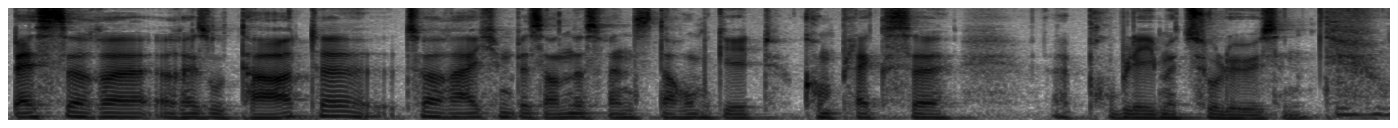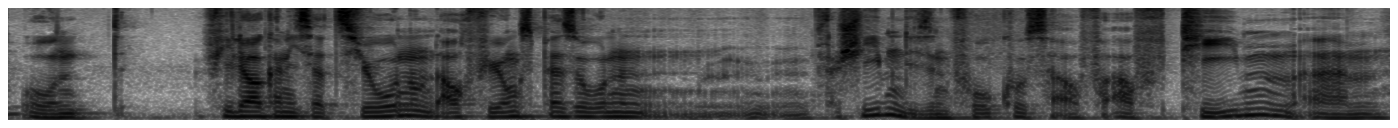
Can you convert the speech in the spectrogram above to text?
bessere Resultate zu erreichen, besonders wenn es darum geht, komplexe Probleme zu lösen. Mhm. Und viele Organisationen und auch Führungspersonen verschieben diesen Fokus auf, auf Team. Ähm,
